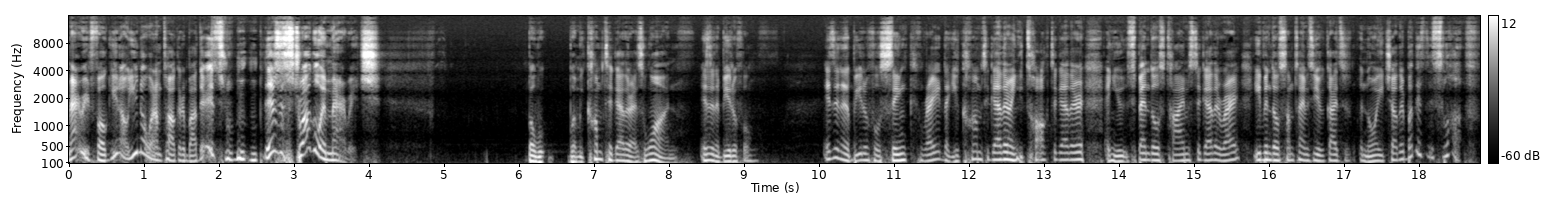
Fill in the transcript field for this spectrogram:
Married folk, you know, you know what I'm talking about. There is there's a struggle in marriage. But when we come together as one, isn't it beautiful? Isn't it a beautiful sync, right? That you come together and you talk together and you spend those times together, right? Even though sometimes you guys annoy each other, but it's, it's love.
